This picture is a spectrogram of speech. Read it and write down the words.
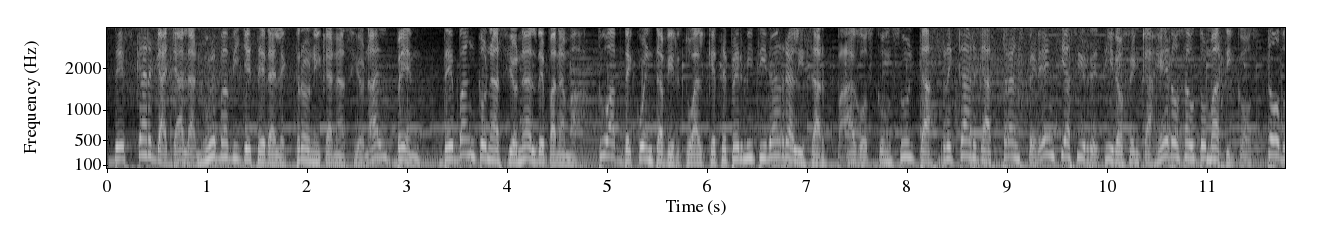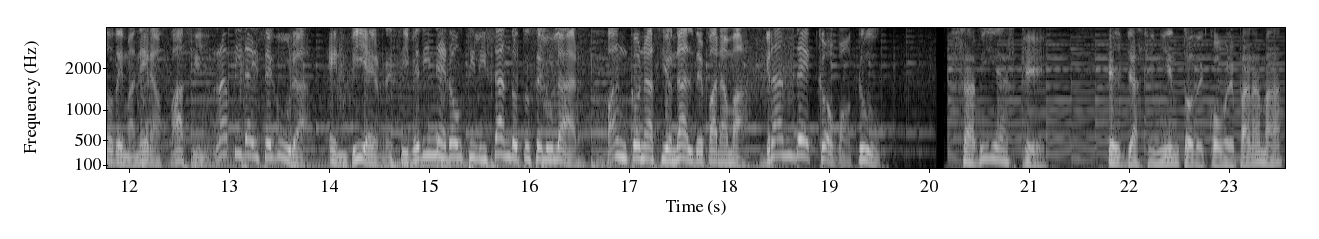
Descarga ya la nueva billetera electrónica nacional BEN de Banco Nacional de Panamá, tu app de cuenta virtual que te permitirá realizar pagos, consultas, recargas, transferencias y retiros en cajeros automáticos, todo de manera fácil, rápida y segura. Envía y recibe dinero utilizando tu celular. Banco Nacional de Panamá, grande como tú. ¿Sabías que el yacimiento de cobre Panamá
